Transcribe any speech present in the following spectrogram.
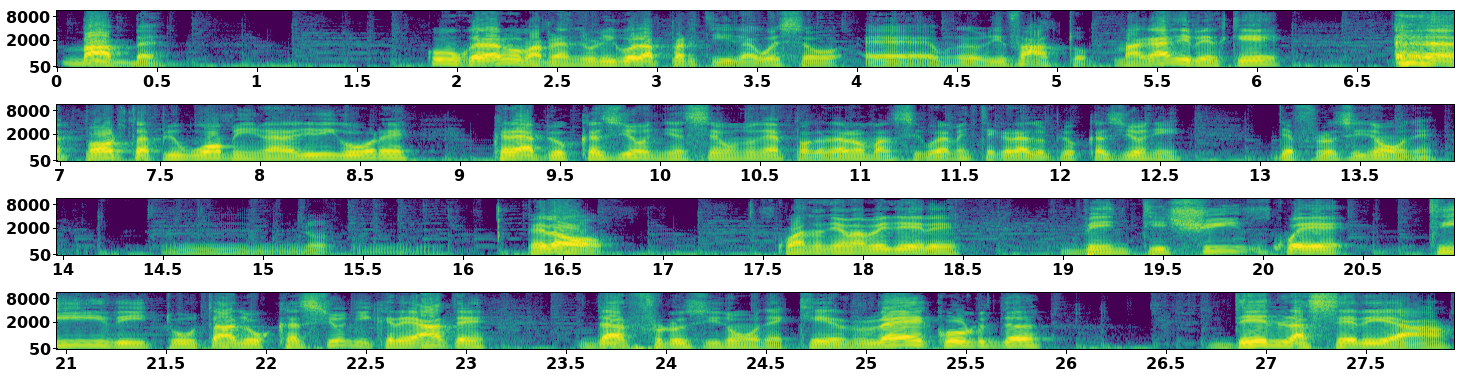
Vabbè. Comunque la Roma prende un rigore a partita, questo è un dato di fatto. Magari perché porta più uomini in area di rigore, crea più occasioni. Nel secondo tempo la Roma ha sicuramente creato più occasioni del Frosinone. Mm, no, però quando andiamo a vedere 25 tiri totali occasioni create dal Frosinone, che è il record della Serie A,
